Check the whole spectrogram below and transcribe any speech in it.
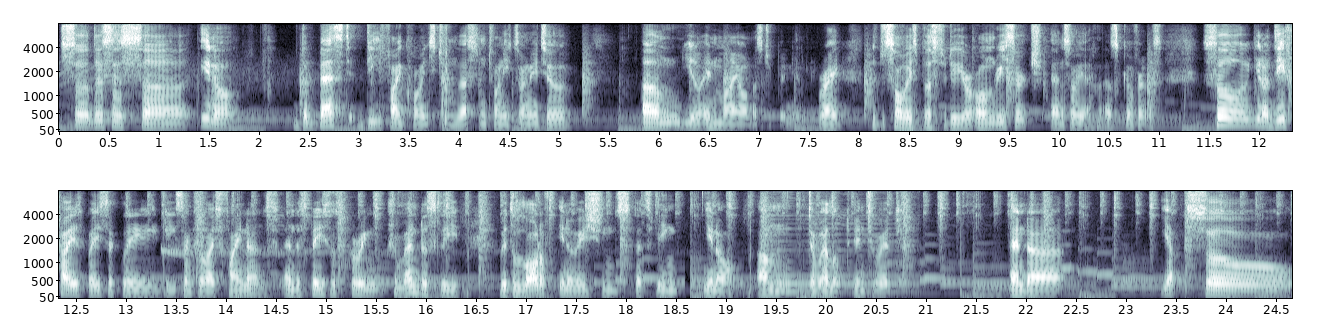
so, this is, uh, you know, the best DeFi coins to invest in 2022. Um, you know, in my honest opinion, right? It's always best to do your own research. And so, yeah, let's go for this. So, you know, DeFi is basically decentralized finance, and the space is growing tremendously with a lot of innovations that's being, you know, um, developed into it. And uh, yep, so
